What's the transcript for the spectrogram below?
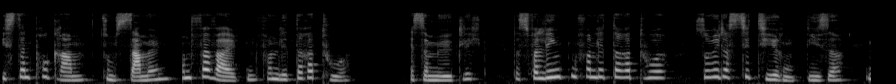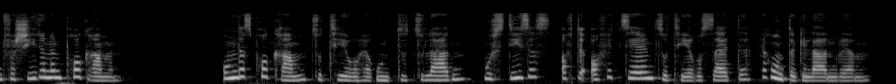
ist ein Programm zum Sammeln und Verwalten von Literatur. Es ermöglicht das Verlinken von Literatur sowie das Zitieren dieser in verschiedenen Programmen. Um das Programm Zotero herunterzuladen, muss dieses auf der offiziellen Zotero-Seite heruntergeladen werden.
